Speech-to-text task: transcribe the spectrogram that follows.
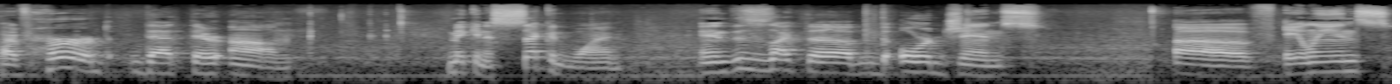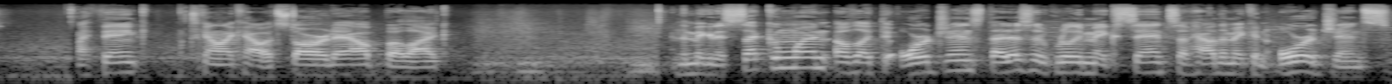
I've heard that they're um, making a second one. And this is like the the origins of aliens I think. It's kind of like how it started out but like they're making a second one of like the origins. That doesn't really make sense of how they're making origins.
